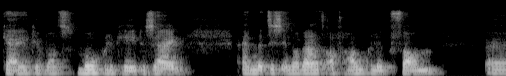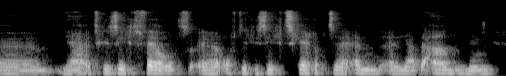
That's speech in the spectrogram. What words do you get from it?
kijken wat mogelijkheden zijn. En het is inderdaad afhankelijk van ehm, ja, het gezichtsveld eh, of de gezichtsscherpte en eh, ja, de aandoening.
